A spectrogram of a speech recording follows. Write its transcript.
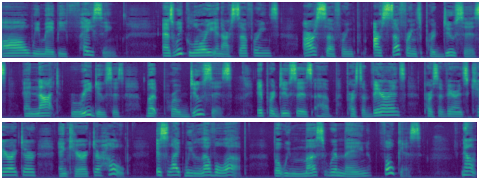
all we may be facing. As we glory in our sufferings, our suffering our sufferings produces and not reduces, but produces. It produces uh, perseverance, perseverance character, and character hope. It's like we level up, but we must remain focused. Now,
